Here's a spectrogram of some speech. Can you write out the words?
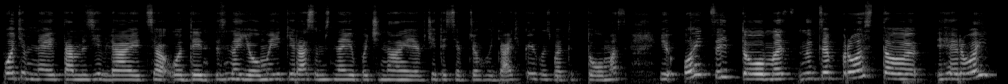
Потім в неї там з'являється один знайомий, який разом з нею починає вчитися в цього дядька, його звати Томас. І ой цей Томас! Ну це просто герой.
